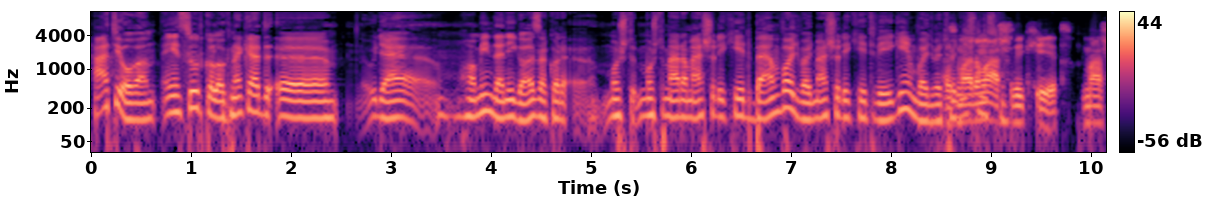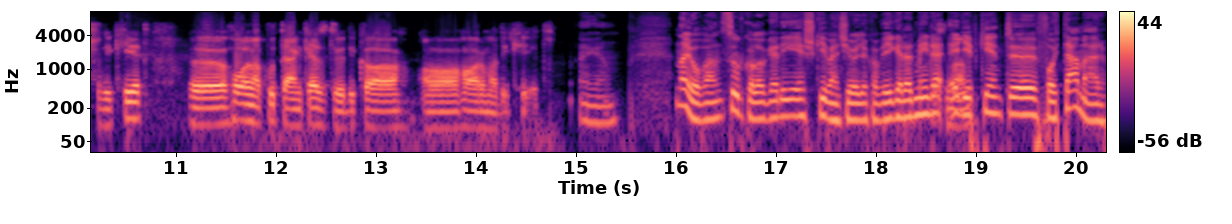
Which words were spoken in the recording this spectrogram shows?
Hát jó van, én szurkolok neked, ö, ugye, ha minden igaz, akkor most, most már a második hétben vagy, vagy második hét végén vagy? vagy Ez hogy már a második hét. Második hét. Ö, holnap után kezdődik a, a harmadik hét. Igen. Na jó van, szurkolok Geri, és kíváncsi vagyok a végeredményre. Köszönöm. Egyébként ö, fogytál már?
